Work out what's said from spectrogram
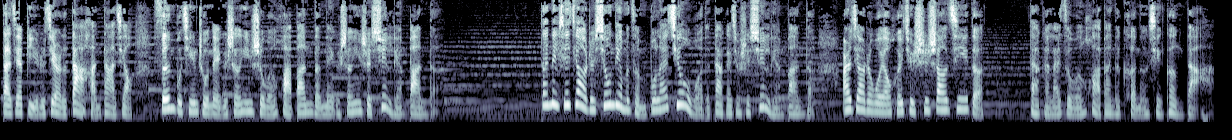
大家比着劲儿的大喊大叫，分不清楚哪个声音是文化班的，哪个声音是训练班的。但那些叫着“兄弟们怎么不来救我”的，大概就是训练班的；而叫着“我要回去吃烧鸡”的，大概来自文化班的可能性更大。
